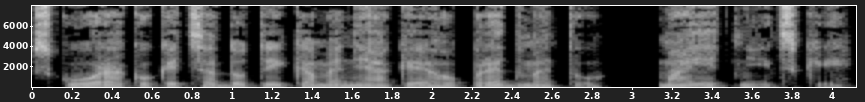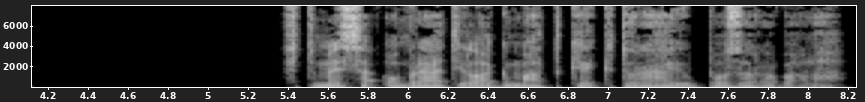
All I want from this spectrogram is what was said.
Skôr ako keď sa dotýkame nejakého predmetu, majetnícky. V tme sa obrátila k matke, ktorá ju pozorovala.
